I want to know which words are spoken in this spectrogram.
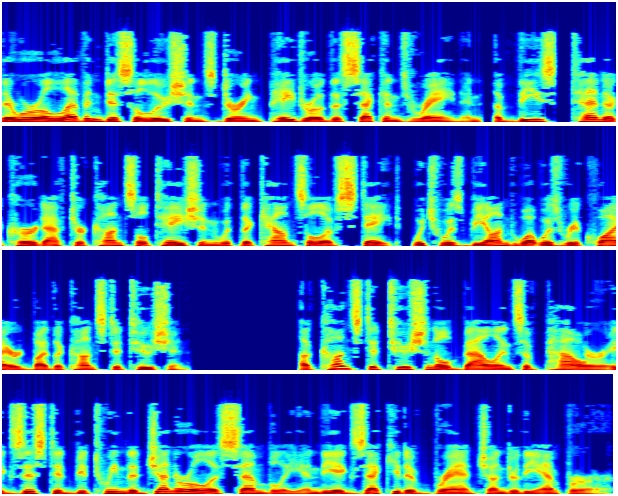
There were eleven dissolutions during Pedro II's reign and, of these, ten occurred after consultation with the Council of State, which was beyond what was required by the constitution. A constitutional balance of power existed between the General Assembly and the executive branch under the emperor.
